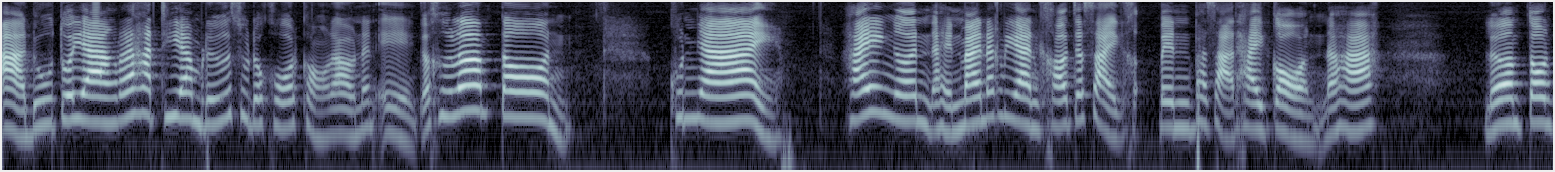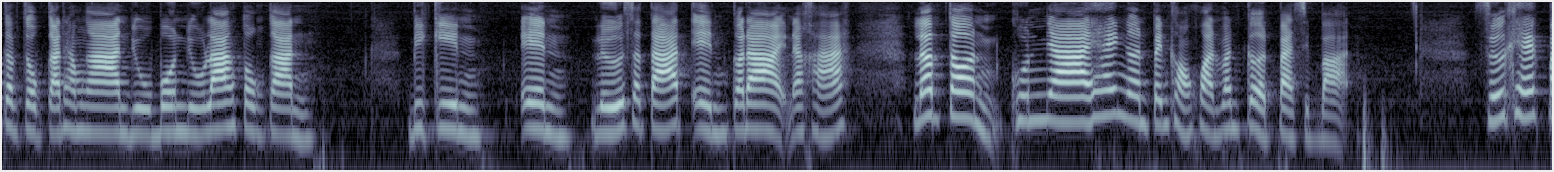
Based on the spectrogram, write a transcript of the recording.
อ่าดูตัวอย่างรหัสเทียมหรือ pseudocode ของเรานั่นเองก็คือเริ่มต้น คุณยายให้เงินเห็นไหมนักเรียนเขาจะใส่เป็นภาษาไทยก่อนนะคะ เริ่มต้นกับจบการทำงานอยู่บนอยู่ล่างตรงกัน begin end หรือ start end ก็ได้นะคะ เริ่มต้นคุณยายให้เงินเป็นของขวัญวันเกิด 80 บาท ซื้อเค้กไป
